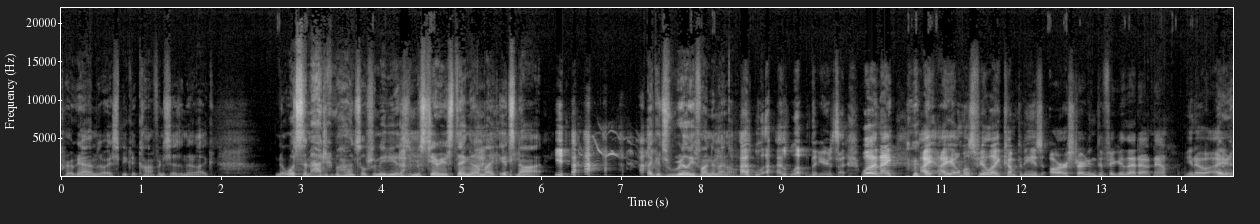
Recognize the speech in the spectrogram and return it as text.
programs or I speak at conferences and they're like, you know, what's the magic behind social media? It's a mysterious thing, and I'm like, it's not. yeah. Like it's really fundamental. I, lo- I love that you're saying. Well, and I, I, I almost feel like companies are starting to figure that out now. You know, I, I mean,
